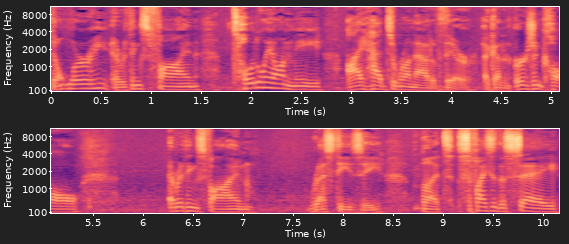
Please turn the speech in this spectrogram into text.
Don't worry, everything's fine. Totally on me. I had to run out of there. I got an urgent call. Everything's fine rest easy. But suffice it to say,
